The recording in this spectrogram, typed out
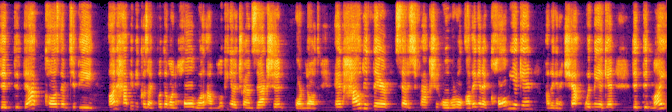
did, did that cause them to be unhappy because I put them on hold while I'm looking at a transaction or not? And how did their satisfaction overall? Are they going to call me again? Are they going to chat with me again? Did, did my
